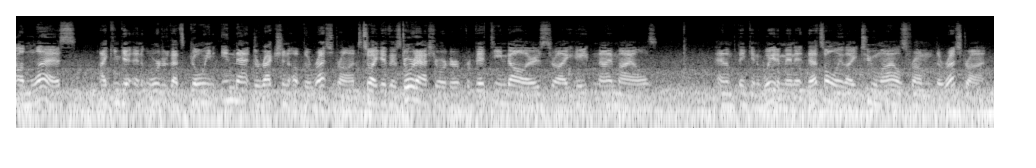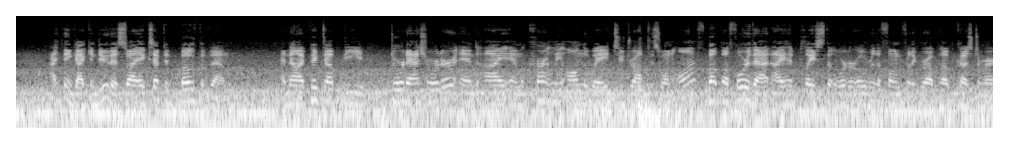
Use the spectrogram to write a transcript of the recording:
unless I can get an order that's going in that direction of the restaurant. So I get this DoorDash order for $15 for like eight, nine miles. And I'm thinking, wait a minute, that's only like two miles from the restaurant. I think I can do this. So I accepted both of them. And now I picked up the DoorDash order and I am currently on the way to drop this one off. But before that, I had placed the order over the phone for the Grubhub customer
